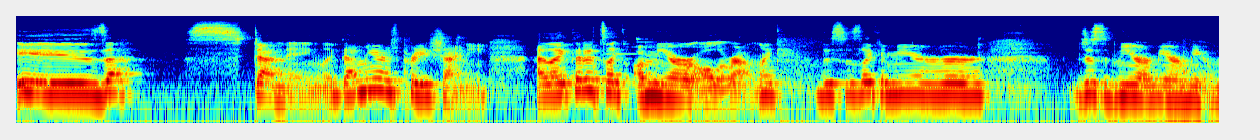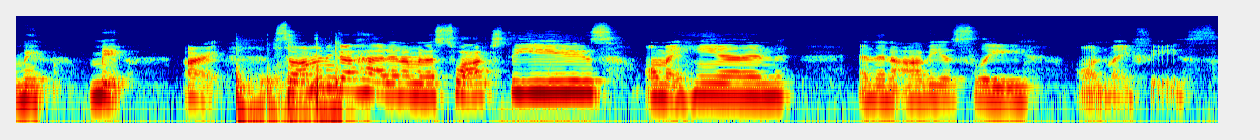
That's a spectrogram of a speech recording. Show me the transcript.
is stunning. Like that mirror is pretty shiny. I like that it's like a mirror all around. Like this is like a mirror, just mirror, mirror, mirror, mirror, mirror. All right, so I'm gonna go ahead and I'm gonna swatch these on my hand and then obviously on my face.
